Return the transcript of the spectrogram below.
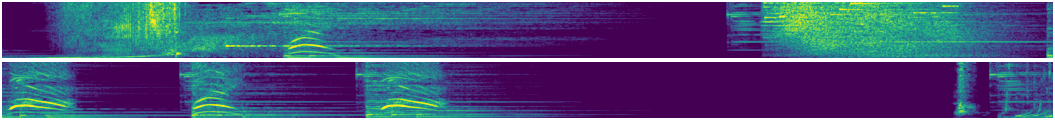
Woo!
